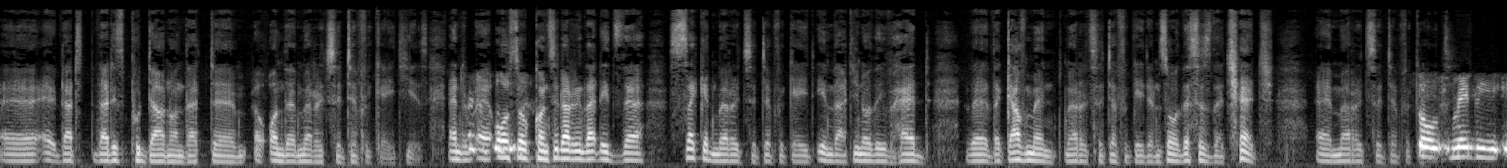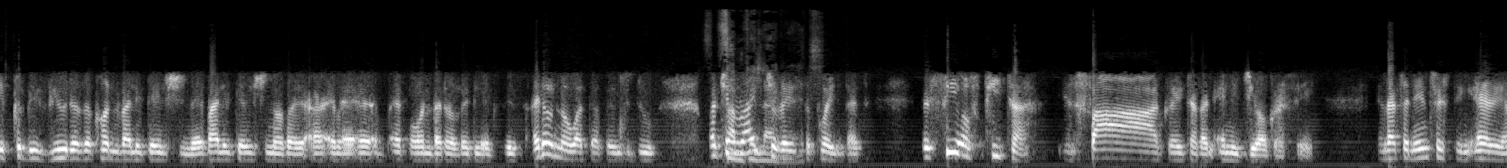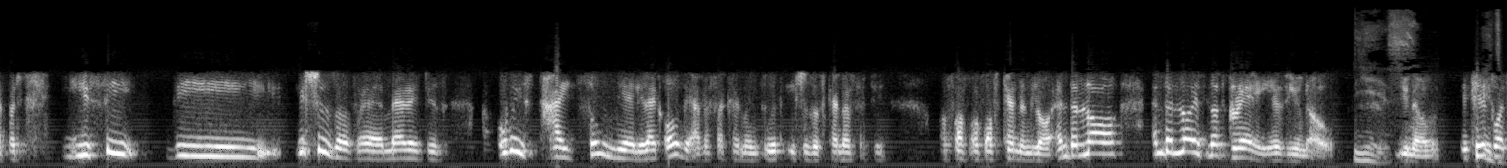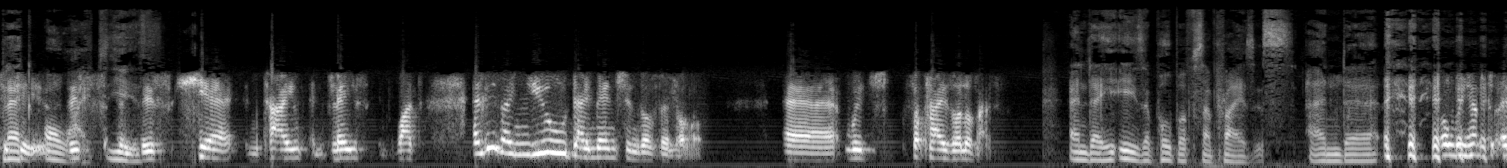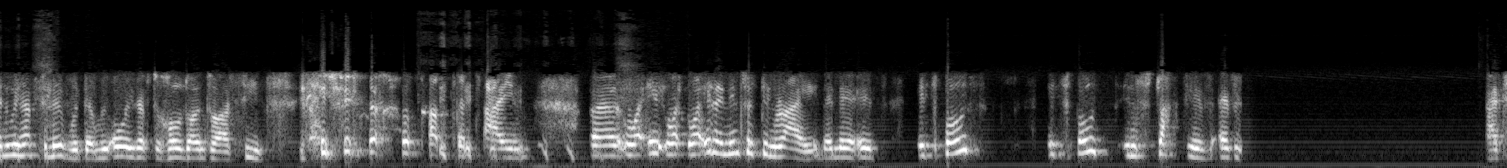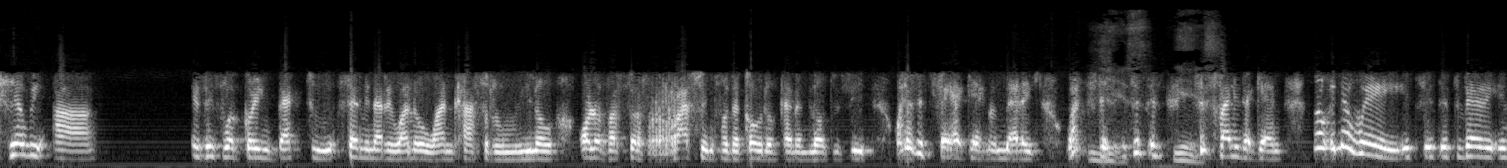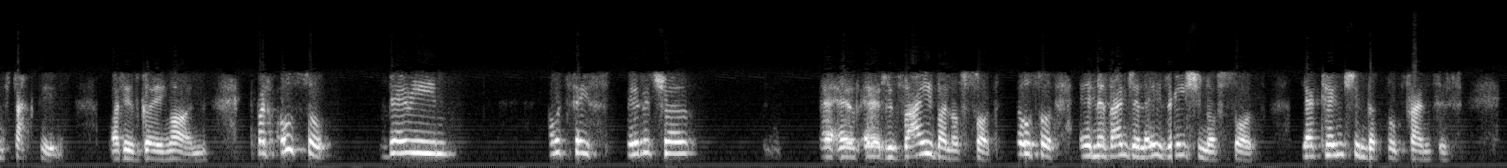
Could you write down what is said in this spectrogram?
Uh, uh that that is put down on that um, on the marriage certificate, yes, and uh, also considering that it's their second marriage certificate, in that you know they've had the the government marriage certificate, and so this is the church uh, marriage certificate. So maybe it could be viewed as a convalidation, a validation of a, a, a, a bond that already exists. I don't know what they're going to do, but Something you're right like to raise the point that the See of Peter is far greater than any geography. And that's an interesting area. But you see, the issues of uh, marriages are always tied so nearly, like all the other sacraments, with issues of canonicity, of, of, of, of canon law. And the law, and the law is not grey, as you know. Yes. You know, it is it's what black it is. Or white. This, yes. this here, and time, and place, and what. And these are new dimensions of the law, uh, which surprise all of us. And uh, he is a pope of surprises. And uh... oh, we have to, and we have to live with them. We always have to hold on to our seats the time. Uh, we're, in, we're in an interesting ride, and it's it's both it's both instructive as that here we are as if we're going back to seminary 101 classroom, you know, all of us sort of rushing for the code of canon law to see what does it say again on marriage? What's this? Yes. Is, this, is, yes. is this valid again? So in a way, it's, it's very instructive what is going on, but also very, I would say, spiritual, a, a revival of sorts, also an evangelization of sorts. The attention that Pope Francis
